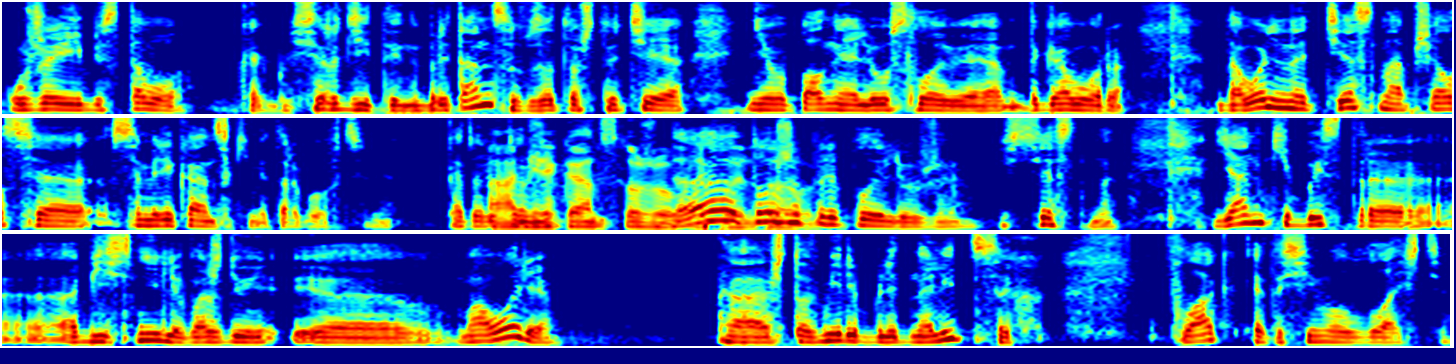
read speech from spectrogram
уже и без того как бы сердитый на британцев за то, что те не выполняли условия договора, довольно тесно общался с американскими торговцами, которые А тоже... американцы тоже Да, приплыли тоже туда? приплыли уже, естественно. Янки быстро э, объяснили вождю э, Маори, э, что в мире бледнолицых флаг — это символ власти.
